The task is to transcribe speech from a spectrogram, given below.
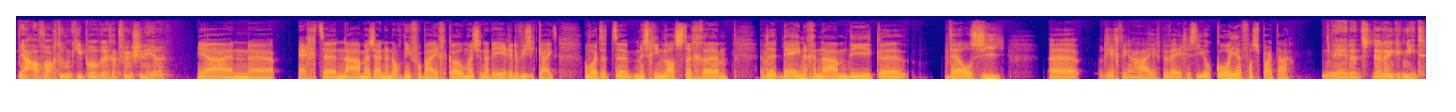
ja, afwachten hoe een keeper gaat functioneren. Ja, en echte namen zijn er nog niet voorbij gekomen. Als je naar de Eredivisie kijkt, wordt het eh, misschien lastig. Ehm, de, enige naam die ik eh, wel zie eh, richting Ajax bewegen is die Okoye van Sparta. Nee, dat, dat denk ik niet.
